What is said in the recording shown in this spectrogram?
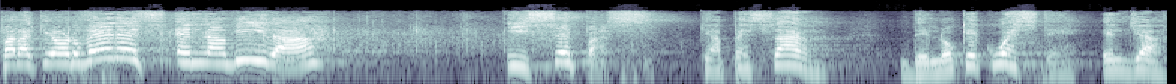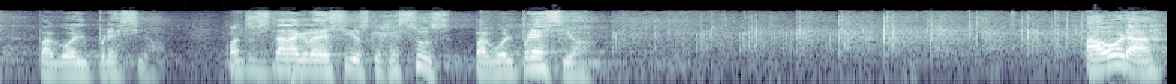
para que ordenes en la vida y sepas que a pesar de lo que cueste, Él ya pagó el precio. ¿Cuántos están agradecidos que Jesús pagó el precio? Ahora,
